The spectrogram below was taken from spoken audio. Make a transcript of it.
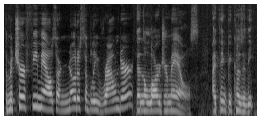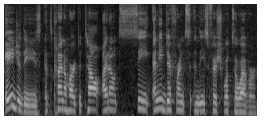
The mature females are noticeably rounder than the larger males. I think because of the age of these, it's kind of hard to tell. I don't see any difference in these fish whatsoever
